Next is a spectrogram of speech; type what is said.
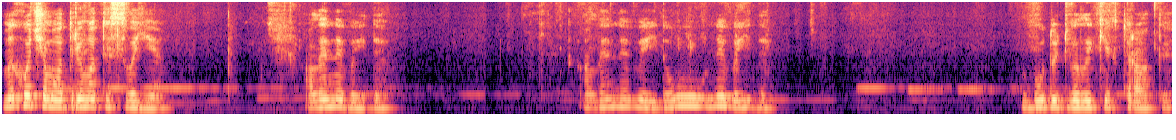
Ми хочемо отримати своє. Але не вийде. Але не вийде. О, не вийде. Будуть великі втрати.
